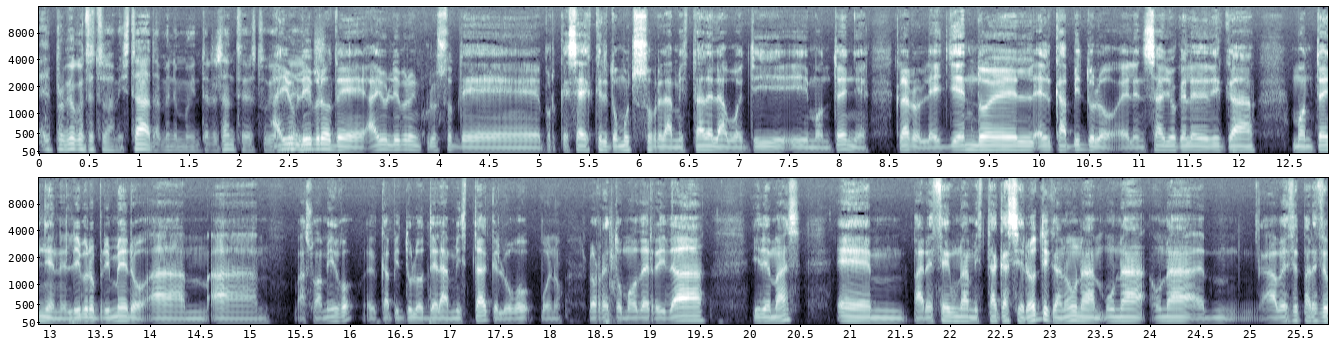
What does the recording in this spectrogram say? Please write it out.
el propio concepto de amistad también es muy interesante de estudiar. Hay un libro de, hay un libro incluso de, porque se ha escrito mucho sobre la amistad de la Boetí y Montaigne. Claro, leyendo el, el, capítulo, el ensayo que le dedica Montaigne en el libro primero a, a, a su amigo, el capítulo de la amistad, que luego, bueno, lo retomó Derrida y demás, em, parece una amistad casi erótica, ¿no? Una, una, una, mm, a veces parece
